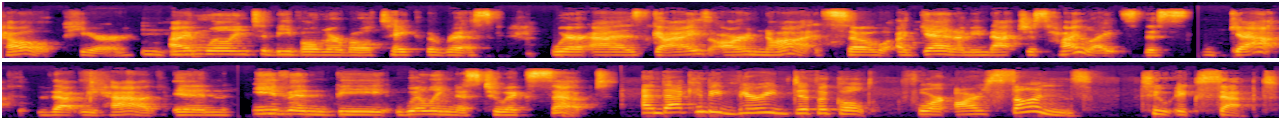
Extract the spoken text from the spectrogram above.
help here. Mm-hmm. I'm willing to be vulnerable, take the risk, whereas guys are not. So, again, I mean, that just highlights this gap that we have in even the willingness to accept. And that can be very difficult for our sons to accept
